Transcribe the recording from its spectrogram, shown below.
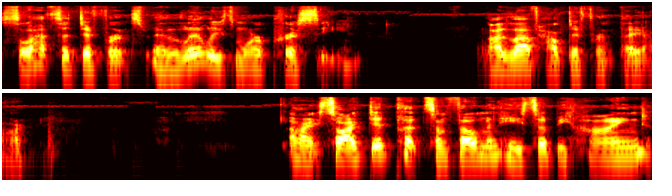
So that's a difference. And Lily's more prissy. I love how different they are. All right, so I did put some foam adhesive behind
